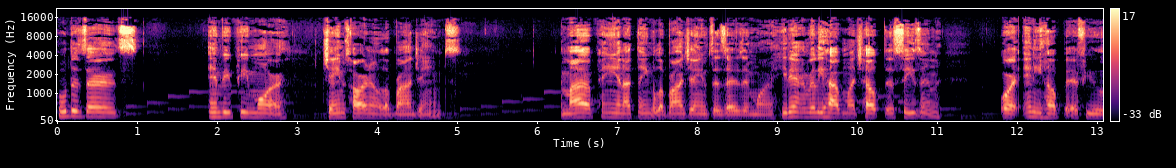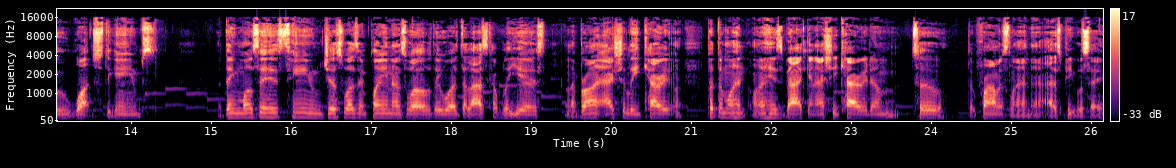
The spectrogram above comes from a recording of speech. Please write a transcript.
Who deserves MVP more, James Harden or LeBron James? In my opinion, I think LeBron James deserves it more. He didn't really have much help this season, or any help if you watch the games. I think most of his team just wasn't playing as well as they was the last couple of years. And LeBron actually carried, put them on on his back and actually carried them to the promised land, as people say.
